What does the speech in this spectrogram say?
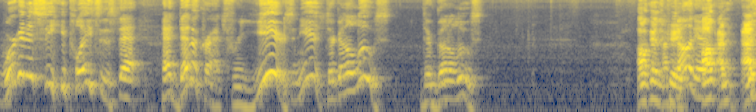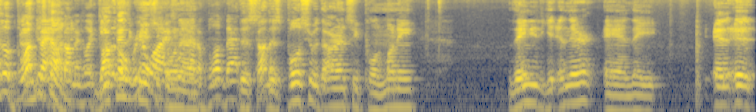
we're going to see places that had Democrats for years and years. They're going to lose. They're going to lose. all kinds of I'm crazy. telling you, all, I'm, there's I'm, a I'm bloodbath coming. Like, people don't of crazy shit realize what kind of bloodbath this, is coming. This bullshit with the RNC pulling money. They need to get in there, and they, and, and,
